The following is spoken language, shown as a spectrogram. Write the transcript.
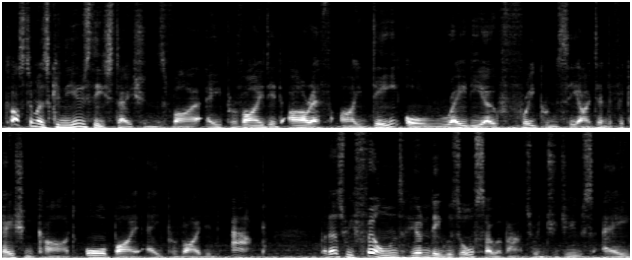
Customers can use these stations via a provided RFID or radio frequency identification card or by a provided app. But as we filmed, Hyundai was also about to introduce a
